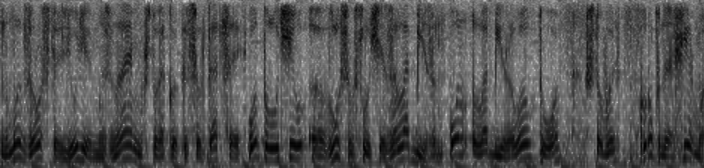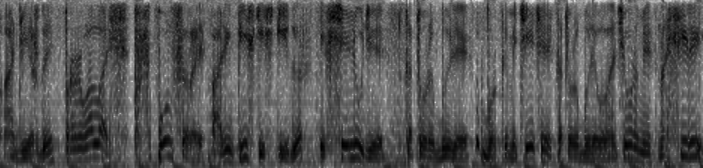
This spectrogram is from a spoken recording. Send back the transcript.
Ну, мы взрослые люди, мы знаем, что такое консультации. Он получил, э, в лучшем случае, за лоббизм. Он лоббировал то, чтобы крупная фирма одежды прорвалась спонсоры Олимпийских игр, и все люди, которые были в оргкомитете, которые были волонтерами, носили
